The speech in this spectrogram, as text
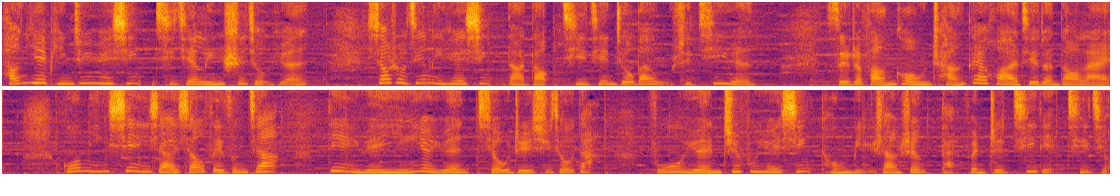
行业平均月薪七千零十九元，销售经理月薪达到七千九百五十七元。随着防控常态化阶段到来，国民线下消费增加，店员、营业员求职需求大，服务员支付月薪同比上升百分之七点七九。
